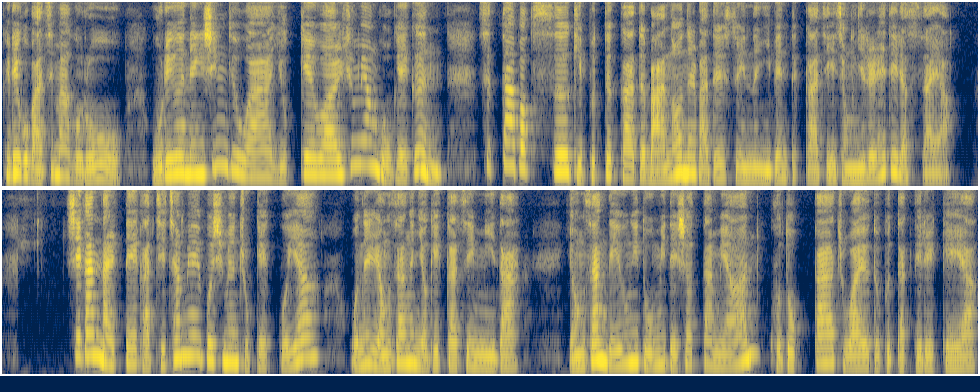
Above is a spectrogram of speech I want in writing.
그리고 마지막으로 우리은행 신규와 6개월 휴면 고객은 스타벅스 기프트 카드 만원을 받을 수 있는 이벤트까지 정리를 해드렸어요. 시간 날 때 같이 참여해 보시면 좋겠고요. 오늘 영상은 여기까지입니다. 영상 내용이 도움이 되셨다면 구독과 좋아요도 부탁드릴게요.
